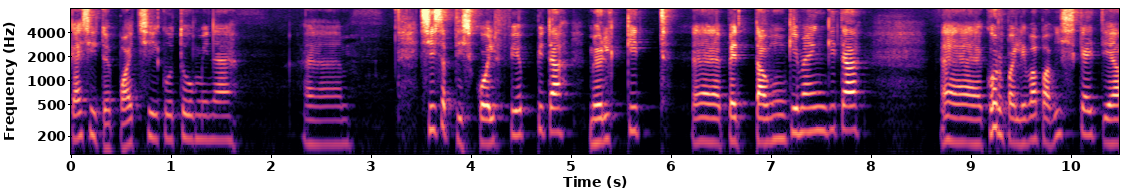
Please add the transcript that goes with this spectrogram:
käsitöö patsi kudumine. Siis saab discgolfi õppida, mölkit, petangi mängida, korvpallivaba viskeid ja,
